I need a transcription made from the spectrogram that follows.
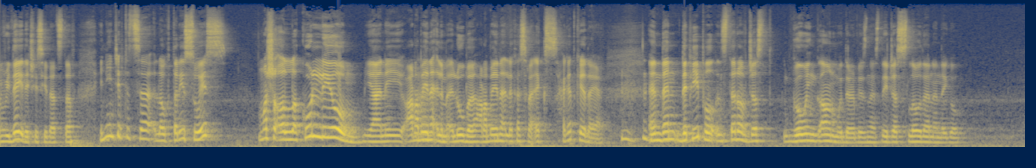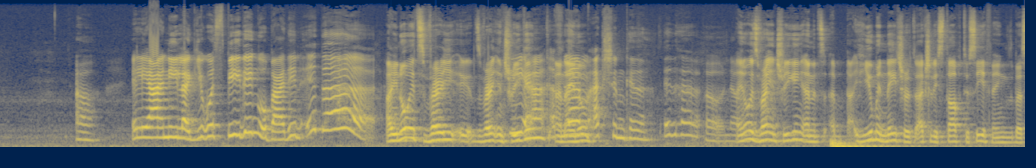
every day that you see that stuff. In Egypt, it's uh, لو طريق السويس ما شاء الله كل يوم يعني عربيه نقل مقلوبه، عربيه نقل كسره اكس، حاجات كده يعني. and then the people instead of just going on with their business, they just slow down and they go. اه اللي يعني like you were speeding وبعدين ايه ده؟ I know it's very it's very intriguing في and I افلام know اكشن كده ايه ده؟ oh no I know it's very intriguing and it's a, a human nature to actually stop to see things, but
